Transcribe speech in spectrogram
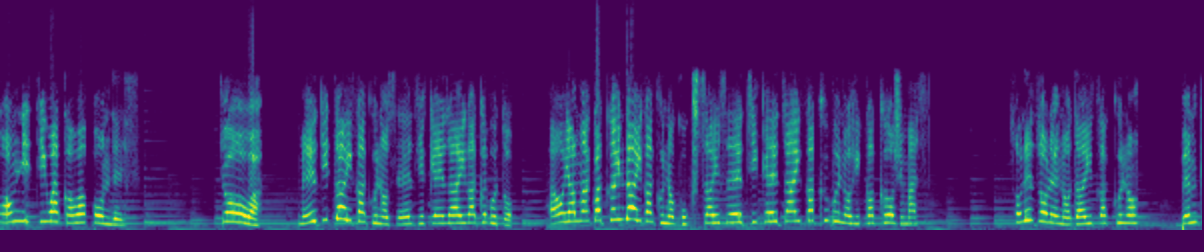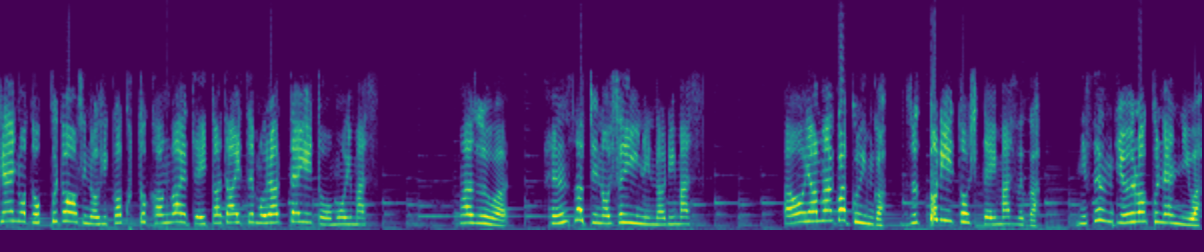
こんにちは、かわぽんです。今日は、明治大学の政治経済学部と、青山学院大学の国際政治経済学部の比較をします。それぞれの大学の、文系のトップ同士の比較と考えていただいてもらっていいと思います。まずは、偏差値の推移になります。青山学院がずっとリードしていますが、2016年には、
